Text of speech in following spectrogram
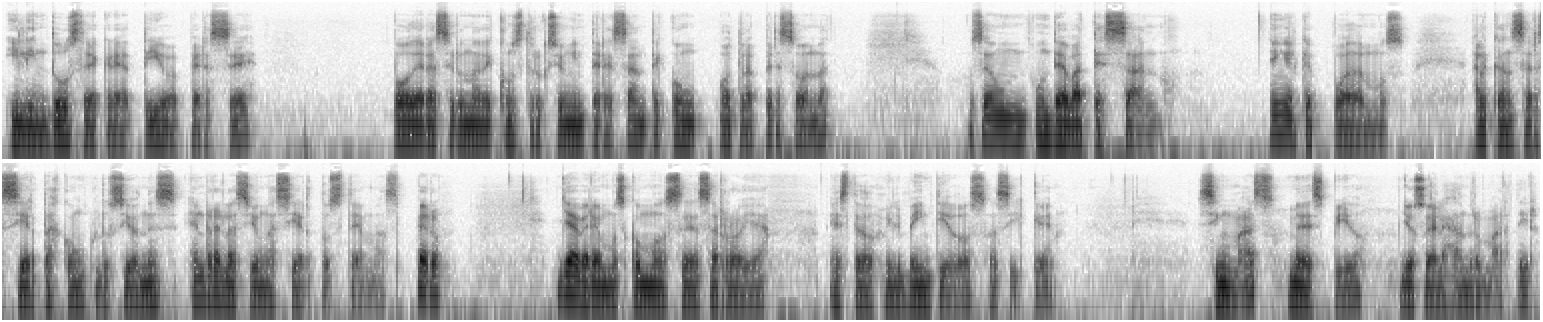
y la industria creativa per se. Poder hacer una deconstrucción interesante con otra persona, o sea, un, debate sano en el que podamos alcanzar ciertas conclusiones en relación a ciertos temas. Pero ya veremos cómo se desarrolla este 2022. Así que, sin más, me despido. Yo soy Alejandro Mártir.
